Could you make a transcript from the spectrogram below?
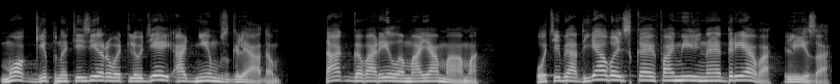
мог гипнотизировать людей одним взглядом. Так говорила моя мама. У тебя дьявольское фамильное древо, Лиза.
